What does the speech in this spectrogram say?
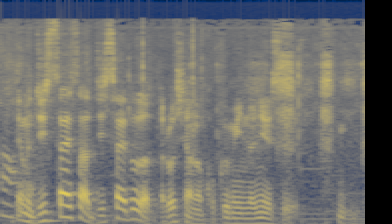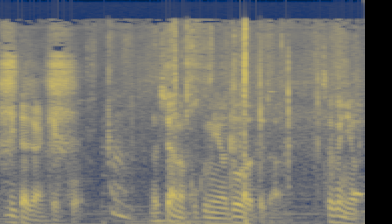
はあ。でも実際さ実際どうだった？ロシアの国民のニュースみ見たじゃん結構。うん。ロシアの国民はどうだってた？そういうふうにね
